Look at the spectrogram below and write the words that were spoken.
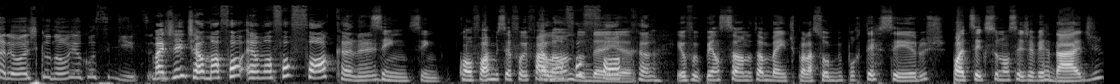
Cara, eu acho que eu não ia conseguir. Mas, gente, é uma, é uma fofoca, né? Sim, sim. Conforme você foi É falando, Deia, eu fui pensando também, tipo, ela soube por terceiros. Pode ser que isso não seja verdade.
